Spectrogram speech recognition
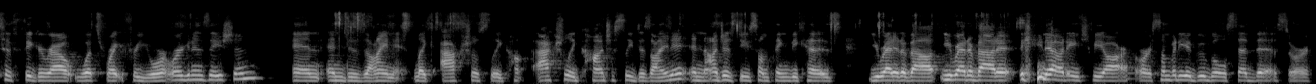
to figure out what's right for your organization and and design it like actually actually consciously design it and not just do something because you read it about you read about it you know at hbr or somebody at google said this or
